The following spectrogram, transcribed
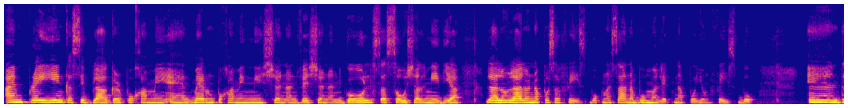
I'm praying kasi vlogger po kami and meron po kaming mission and vision and goal sa social media. Lalong-lalo na po sa Facebook na sana bumalik na po yung Facebook. And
